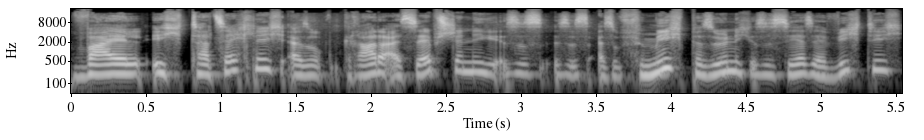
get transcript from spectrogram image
weil ich tatsächlich, also gerade als Selbstständige ist es, ist es, also für mich persönlich ist es sehr, sehr wichtig,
